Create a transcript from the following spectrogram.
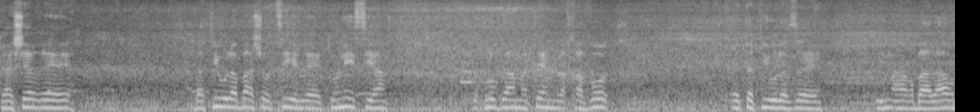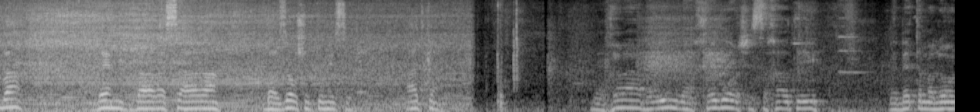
כאשר אה, בטיול הבא שהוציא לטוניסיה תוכלו גם אתם לחוות את הטיול הזה עם 4 על 4 במדבר הסהרה באזור של טוניסיה. עד כאן. ברוכים הבאים לחדר ששכרתי בבית המלון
